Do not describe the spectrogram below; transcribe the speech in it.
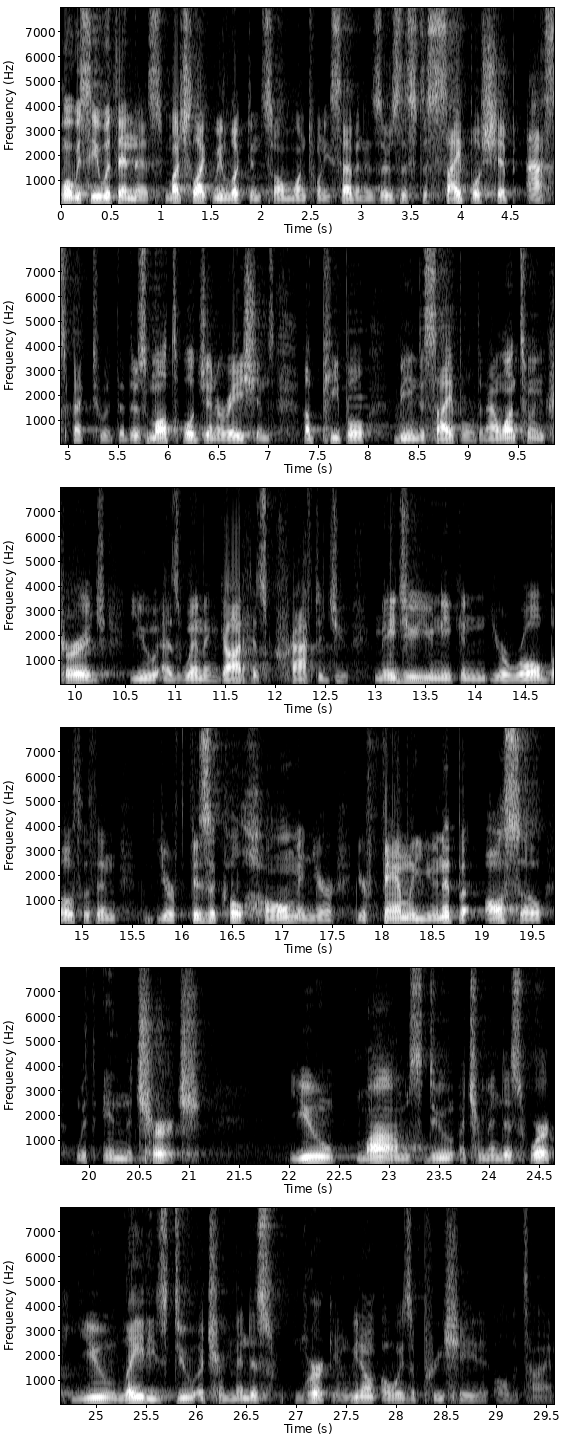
what we see within this, much like we looked in Psalm 127, is there's this discipleship aspect to it, that there's multiple generations of people being discipled. And I want to encourage you as women. God has crafted you, made you unique in your role, both within your physical home and your, your family unit, but also within the church. You moms do a tremendous work. You ladies do a tremendous work, and we don't always appreciate it all the time.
